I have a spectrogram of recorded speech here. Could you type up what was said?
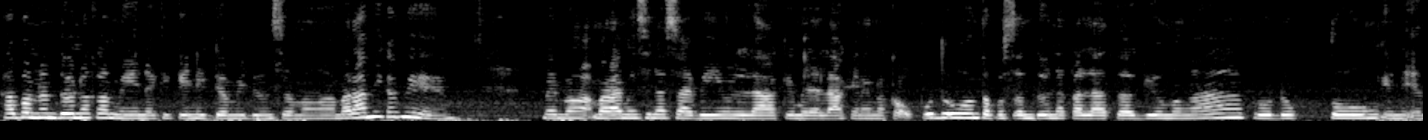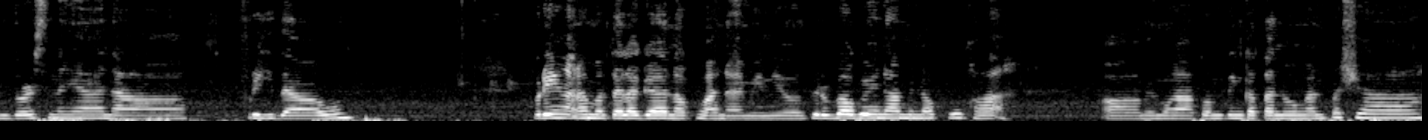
habang nandoon na kami, nakikinig kami dun sa mga, marami kami eh. May mga, maraming sinasabi yung lalaki, may lalaki na nakaupo doon, tapos andun nakalatag yung mga produktong ini-endorse na niya na free daw. Free nga naman talaga nakuha namin yun. Pero bago yun namin nakuha, uh, may mga konting katanungan pa siya,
